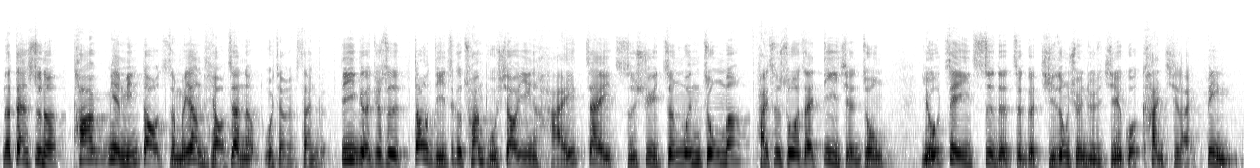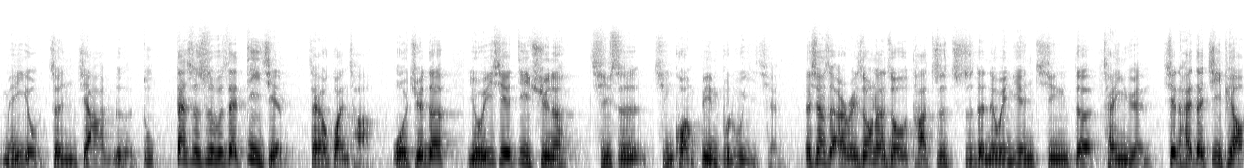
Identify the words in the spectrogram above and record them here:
那但是呢，他面临到怎么样的挑战呢？我讲有三个。第一个就是，到底这个川普效应还在持续增温中吗？还是说在递减中？由这一次的这个集中选举的结果看起来，并没有增加热度。但是是不是在递减，再要观察？我觉得有一些地区呢。其实情况并不如以前。那像是 Arizona 州，他支持的那位年轻的参议员，现在还在计票，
